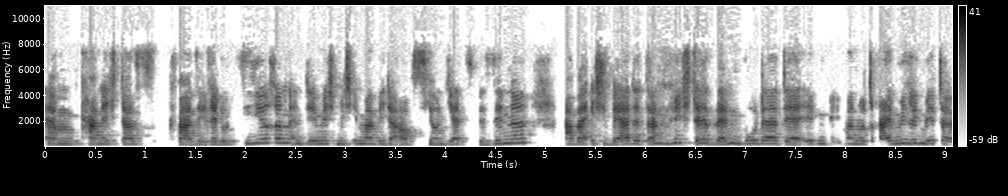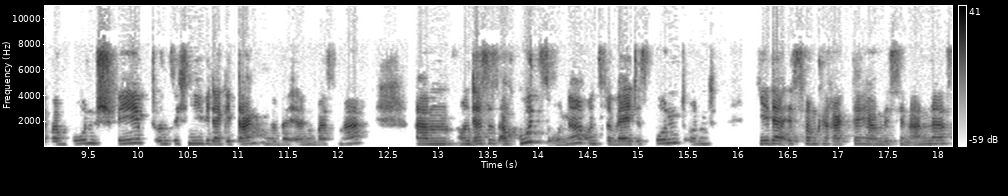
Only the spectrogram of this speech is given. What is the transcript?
ähm, kann ich das quasi reduzieren, indem ich mich immer wieder aufs Hier und Jetzt besinne. Aber ich werde dann nicht der Zen-Buddha, der irgendwie immer nur drei Millimeter über dem Boden schwebt und sich nie wieder Gedanken über irgendwas macht. Ähm, und das ist auch gut so, ne? Unsere Welt ist bunt und jeder ist vom Charakter her ein bisschen anders.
